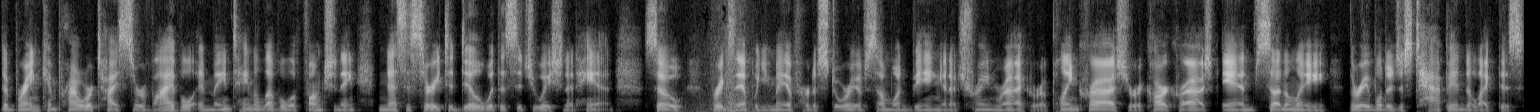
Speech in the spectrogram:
the brain can prioritize survival and maintain maintain a level of functioning necessary to deal with the situation at hand. So, for example, you may have heard a story of someone being in a train wreck or a plane crash or a car crash, and suddenly they're able to just tap into like this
